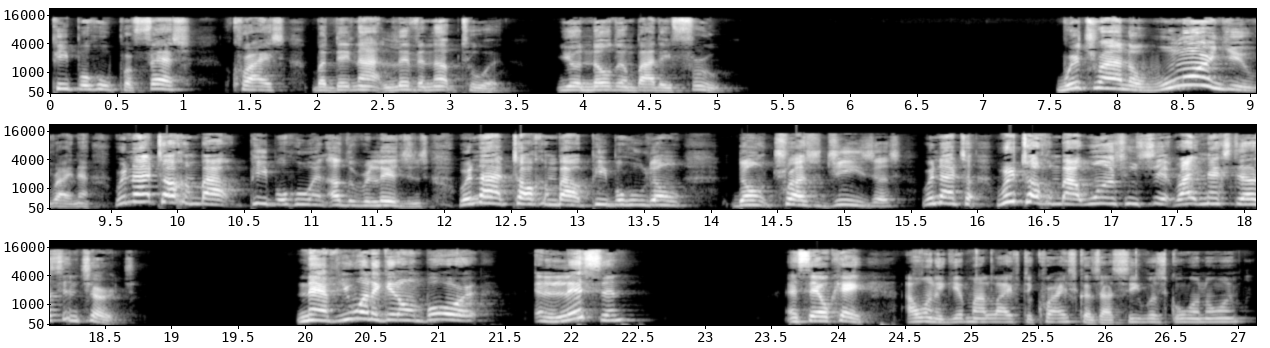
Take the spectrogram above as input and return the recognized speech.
people who profess Christ, but they're not living up to it. You'll know them by their fruit. We're trying to warn you right now. We're not talking about people who in other religions. We're not talking about people who don't don't trust Jesus. We're not ta- we're talking about ones who sit right next to us in church. Now, if you want to get on board and listen and say, "Okay, I want to give my life to Christ because I see what's going on."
